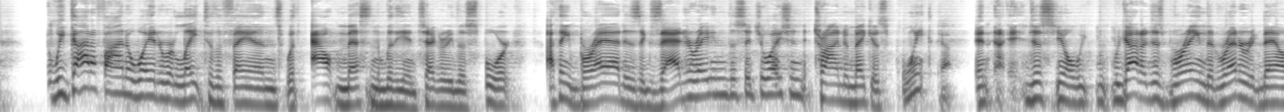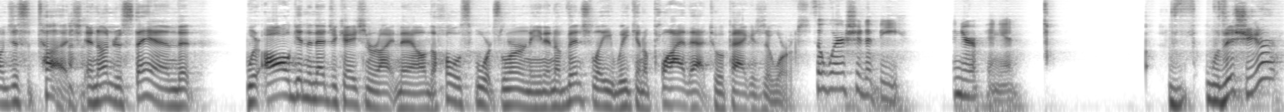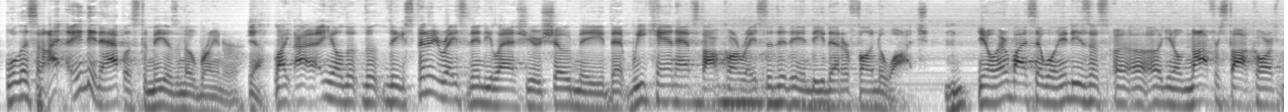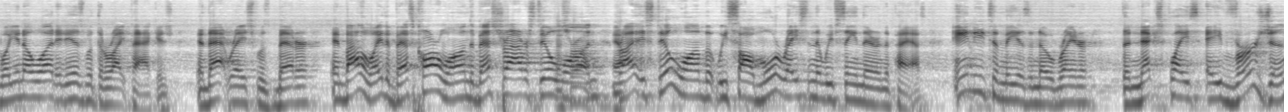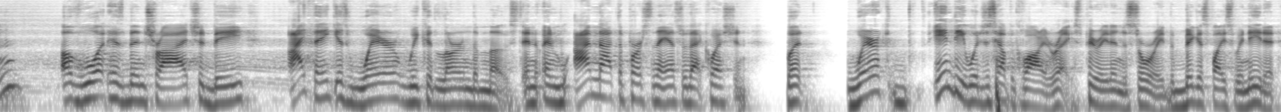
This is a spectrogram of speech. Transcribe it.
we got to find a way to relate to the fans without messing with the integrity of the sport. I think Brad is exaggerating the situation, trying to make his point. Yeah. And uh, just, you know, we, we got to just bring the rhetoric down just a touch and understand that we're all getting an education right now. The whole sport's learning, and eventually we can apply that to a package that works. So where should it be, in your opinion? Well, this year? Well, listen, I, Indianapolis to me is a no-brainer. Yeah. Like I, you know, the, the, the Xfinity race at Indy last year showed me that we can have stock car races at Indy that are fun to watch. Mm-hmm. You know, everybody said, well, Indy is, a, uh, uh, you know, not for stock cars. Well, you know what? It is with the right package, and that race was better. And by the way, the best car won. The best driver still That's won. right. Yeah. right? They still won, but we saw more racing than we've seen there in the past. Indy to me is a no-brainer. The next place, a version of what has been tried, should be I think is where we could learn the most. And, and I'm not the person to answer that question, but where Indy would just help the quality of the race, period, end of story. The biggest place we need it.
